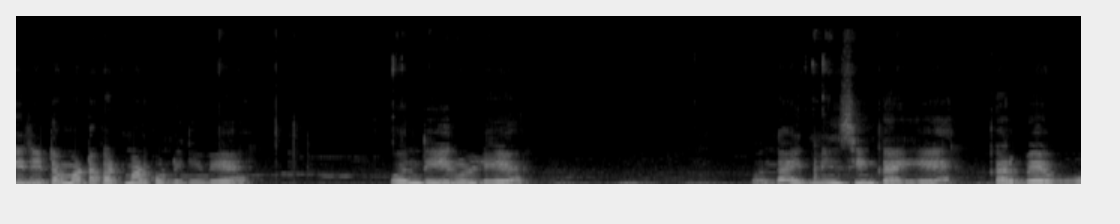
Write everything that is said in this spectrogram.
ಕೆ ಜಿ ಟೊಮ್ಯಾಟೊ ಕಟ್ ಮಾಡ್ಕೊಂಡಿದ್ದೀವಿ. ಒಂದು ಈರುಳ್ಳಿ, ಒಂದು ಐದು ಮೆಣಸಿನ್ಕಾಯಿ, ಕರಿಬೇವು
